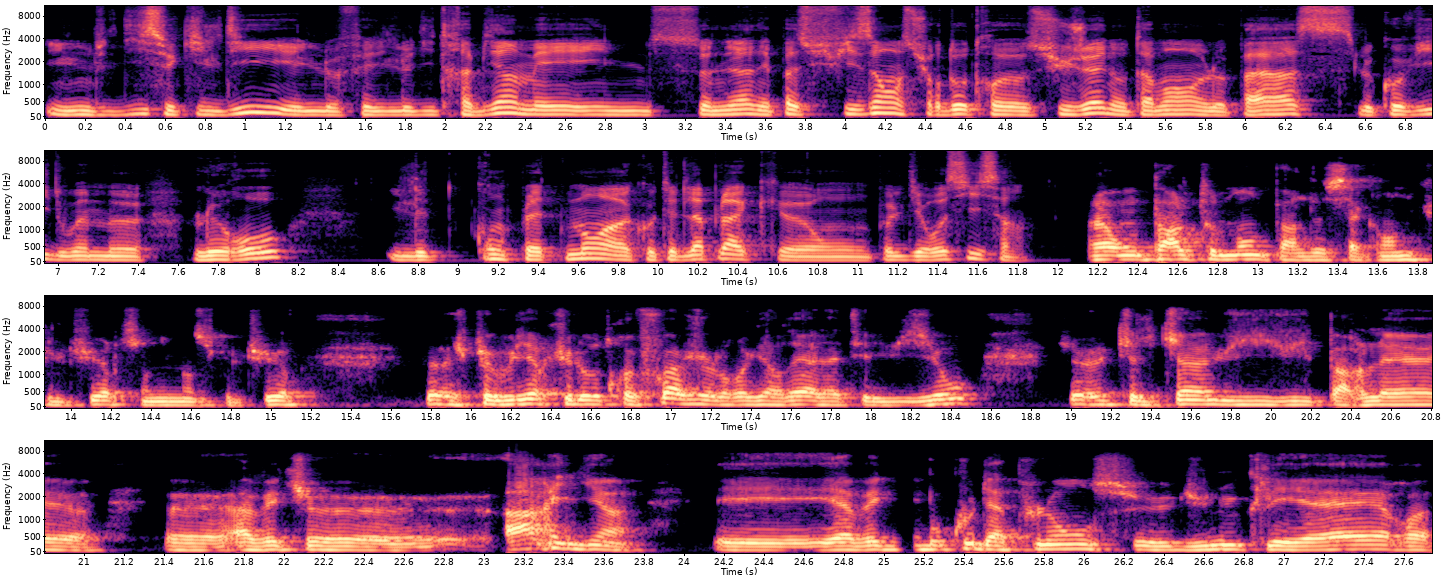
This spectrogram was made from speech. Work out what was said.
il dit ce qu'il dit, il le, fait, il le dit très bien, mais cela n'est pas suffisant sur d'autres sujets, notamment le pass, le Covid ou même euh, l'euro. Il est complètement à côté de la plaque, euh, on peut le dire aussi, ça. Alors on parle, tout le monde parle de sa grande culture, de son immense culture. Je peux vous dire que l'autre fois, je le regardais à la télévision, quelqu'un lui, parlait avec euh, et, avec beaucoup d'aplomb du nucléaire.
